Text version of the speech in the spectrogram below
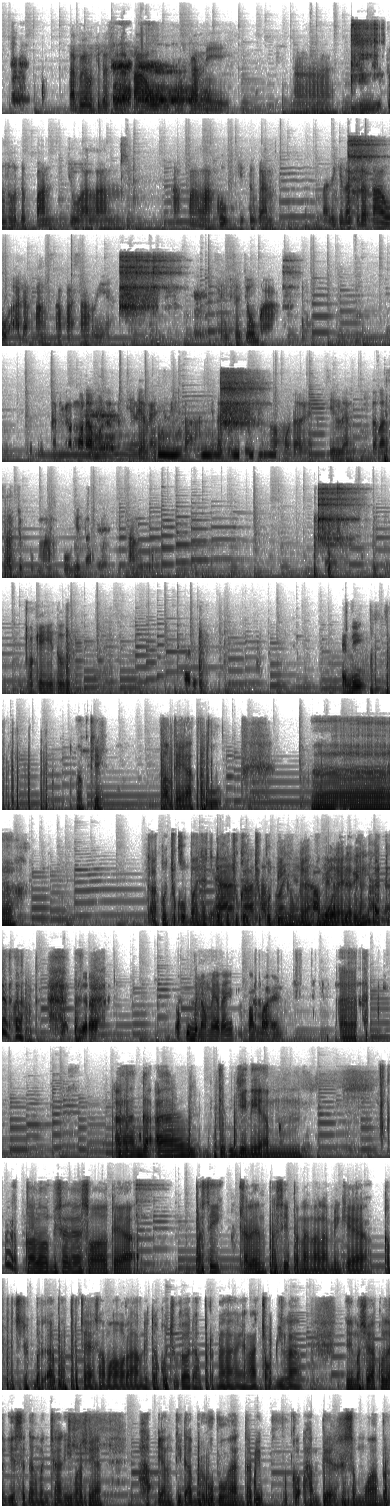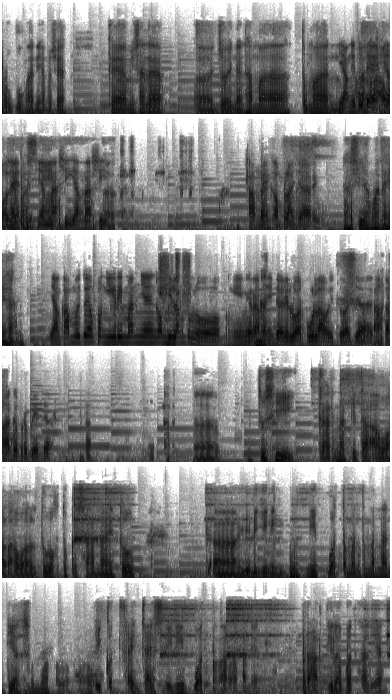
tapi kalau kita sudah tahu misalkan nih nah, di itu loh depan jualan apa laku gitu kan. Berarti kita sudah tahu ada pangsa pasarnya. Saya bisa coba tapi kalau modal-modal kecil ya. lain cerita kita begitu kalau modalnya kecil dan kita rasa cukup mampu kita tanggung. Oke itu. Andy? Oke. Oke, aku eh aku cukup banyak jadi Ya, aku juga cukup bingung ya mulai dari mana. ya pasti benang merahnya sama kan Eh, enggak eh, jadi gini em, kalau misalnya soal kayak pasti kalian pasti pernah ngalamin kayak kepercaya ber- apa percaya sama orang gitu. Aku juga udah pernah yang Aco bilang. Jadi maksudnya aku lagi sedang mencari maksudnya hak yang tidak berhubungan. Tapi kok hampir semua berhubungan ya maksudnya. Kayak misalnya eh, joinan sama teman yang itu eh, deh yang, awalnya hand, pasti yang nasi yang nasi. Eh, apa yang kamu pelajari? nasi yang mana ya yang kamu itu yang pengirimannya yang kamu bilang tuh loh pengirimannya dari luar pulau itu aja itu kan Ah. agak berbeda Eh, itu sih karena kita awal-awal tuh waktu ke sana itu eh, jadi gini, ini buat teman-teman nanti yang semua kalau mau ikut franchise ini buat pengalaman yang berarti lah buat kalian.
